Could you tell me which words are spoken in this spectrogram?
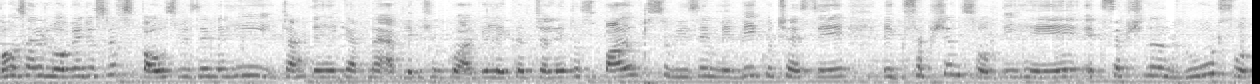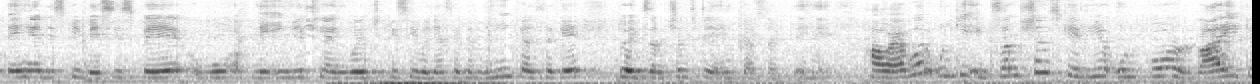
बहुत सारे लोग हैं जो सिर्फ़ स्पाउस वीज़े में ही चाहते हैं कि अपना एप्लीकेशन को आगे लेकर चले। तो स्पाउस वीज़े में भी कुछ ऐसे एक्सेप्शंस होती हैं एक्सेप्शनल रूट्स होते हैं जिसकी बेसिस पे वो अपनी इंग्लिश लैंग्वेज किसी वजह से अगर नहीं कर सके तो एग्जाम्पन्स क्लेम कर सकते हैं। हाउएवर उनकी एग्जाम्पन्स के लिए उनको राइट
